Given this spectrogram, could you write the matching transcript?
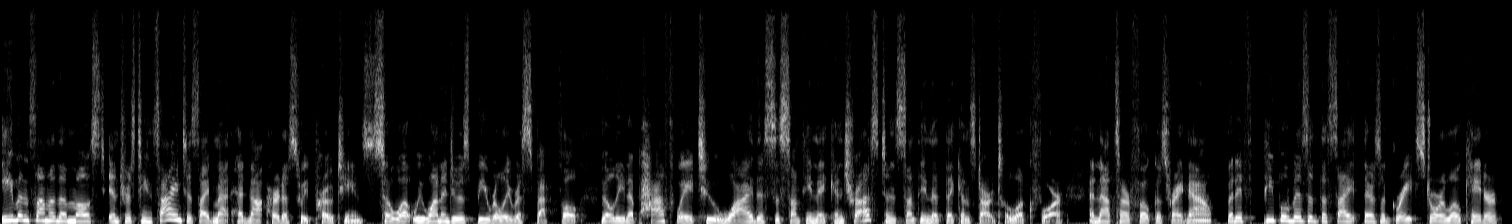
even some of the most interesting scientists I've met had not heard of sweet proteins. So what we want to do is be really respectful, building a pathway to why this is something they can trust and something that they can start to look for. And that's our focus right now. But if people visit the site, there's a great store locator.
